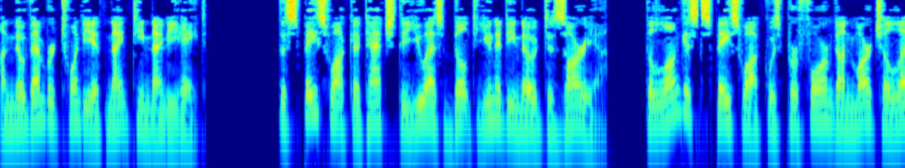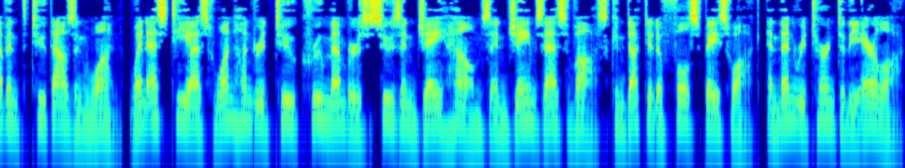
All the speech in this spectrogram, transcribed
on November 20, 1998. The spacewalk attached the U.S.-built Unity node to Zarya. The longest spacewalk was performed on March 11, 2001, when STS-102 crew members Susan J. Helms and James S. Voss conducted a full spacewalk, and then returned to the airlock,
